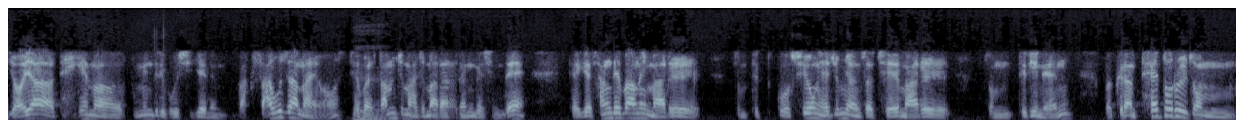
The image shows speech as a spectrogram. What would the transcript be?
여야 되게 막 국민들이 보시기에는 막 싸우잖아요. 제발 네. 땀좀 하지 마라 이런 것인데 되게 상대방의 말을 좀 듣고 수용해주면서 제 말을 좀 드리는 뭐 그런 태도를 좀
